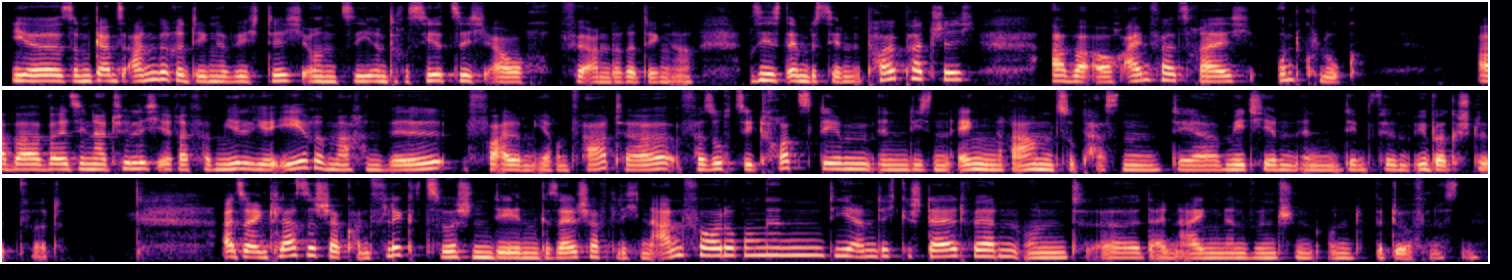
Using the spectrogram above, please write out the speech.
Ihr sind ganz andere Dinge wichtig und sie interessiert sich auch für andere Dinge. Sie ist ein bisschen tollpatschig, aber auch einfallsreich und klug. Aber weil sie natürlich ihrer Familie Ehre machen will, vor allem ihrem Vater, versucht sie trotzdem in diesen engen Rahmen zu passen, der Mädchen in dem Film übergestülpt wird. Also ein klassischer Konflikt zwischen den gesellschaftlichen Anforderungen, die an dich gestellt werden, und äh, deinen eigenen Wünschen und Bedürfnissen.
